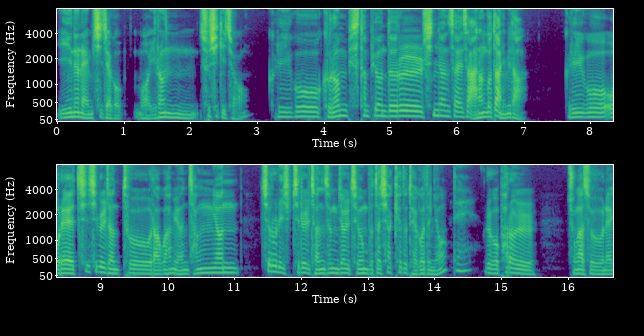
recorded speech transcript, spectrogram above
E는 MC 제곱 뭐 이런 수식이죠. 그리고 그런 비슷한 표현들을 신년사에서 안 한 것도 아닙니다. 그리고 올해 70일 전투라고 하면 작년 7월 27일 전승절 즈음부터 시작해도 되거든요. 네. 그리고 8월 중하순에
